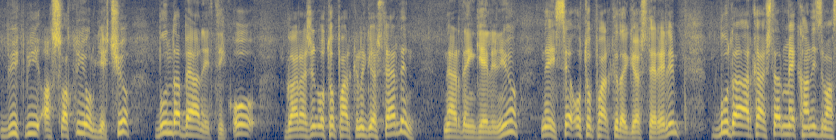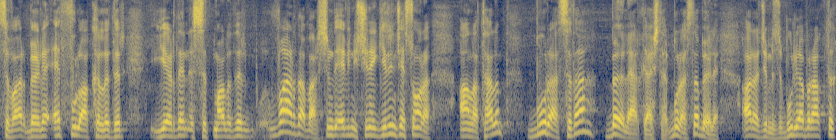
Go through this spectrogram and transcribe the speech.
büyük bir asfaltlı yol geçiyor. Bunu da beyan ettik. O garajın otoparkını gösterdin. Nereden geliniyor? Neyse otoparkı da gösterelim. Bu da arkadaşlar mekanizması var. Böyle ev full akıllıdır. Yerden ısıtmalıdır. Var da var. Şimdi evin içine girince sonra anlatalım. Burası da böyle arkadaşlar. Burası da böyle. Aracımızı buraya bıraktık.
